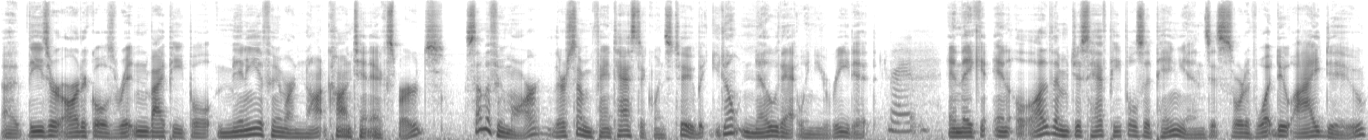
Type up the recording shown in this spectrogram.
Uh, these are articles written by people, many of whom are not content experts some of whom are. There's some fantastic ones too, but you don't know that when you read it. Right. And they can and a lot of them just have people's opinions. It's sort of what do I do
